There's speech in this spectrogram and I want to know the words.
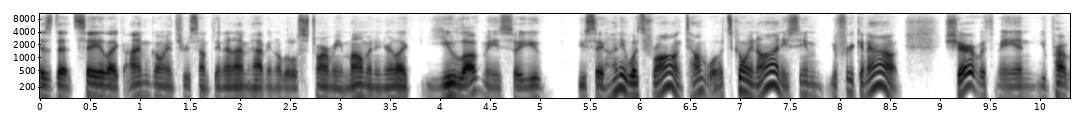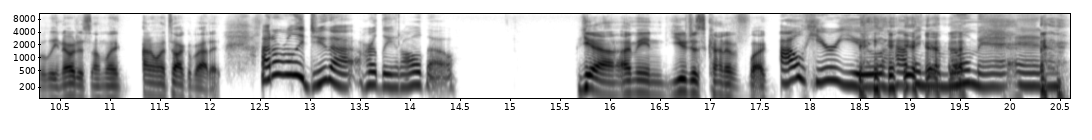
is that say like I'm going through something and I'm having a little stormy moment and you're like you love me so you you say honey what's wrong? Tell me what's going on? You seem you're freaking out share it with me and you probably notice I'm like I don't want to talk about it. I don't really do that hardly at all though. Yeah I mean you just kind of like I'll hear you having your moment and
